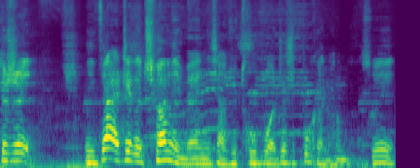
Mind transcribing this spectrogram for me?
就是你在这个圈里面你想去突破，这是不可能的，所以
